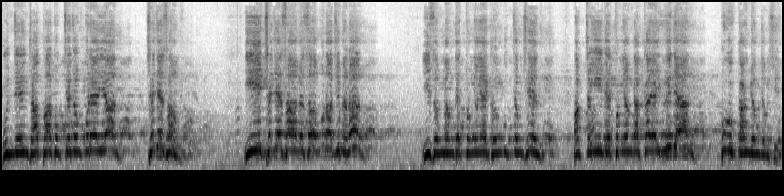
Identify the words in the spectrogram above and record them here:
문재인 좌파 독재 정권에 의한 체제 싸움, 이 체제 싸움에서 무너지면은 이승만 대통령의 건국 정신, 박정희 대통령 각하의 위대한 부국강병 정신,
